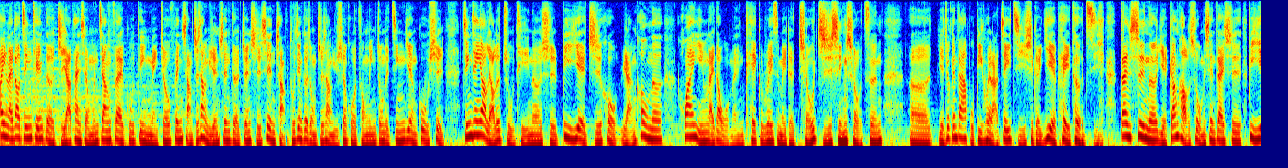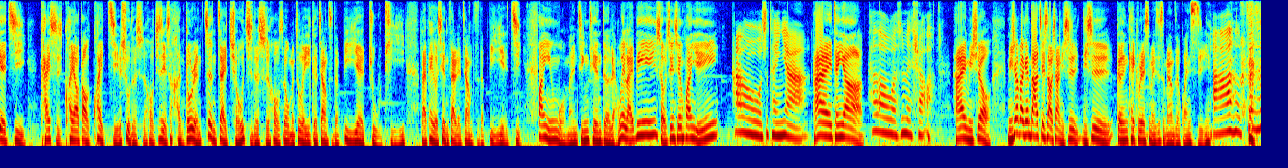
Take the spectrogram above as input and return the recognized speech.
欢迎来到今天的职涯探险，我们将在固定每周分享职场与人生的真实现场，图鉴各种职场与生活丛林中的经验故事。今天要聊的主题呢是毕业之后，然后呢，欢迎来到我们 Cake Resume 的求职新手村。呃，也就跟大家不避讳啦，这一集是个夜配特辑，但是呢，也刚好是我们现在是毕业季开始快要到快结束的时候，其实也是很多人正在求职的时候，所以我们做了一个这样子的毕业主题，来配合现在的这样子的毕业季。欢迎我们今天的两位来宾，首先先欢迎 Hello，我是腾雅。嗨，腾雅，Hello，我是 Michelle。嗨，Michelle，要不要跟大家介绍一下，你是你是跟 Cake Resume 是什么样子的关系？啊，就是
